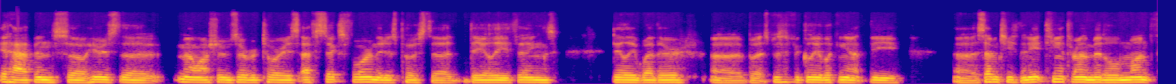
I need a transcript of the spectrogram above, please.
it happened. So, here's the Mount Washington Observatory's F6 form. They just post uh, daily things, daily weather, uh, but specifically looking at the 17th uh, and 18th, around the middle of the month,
